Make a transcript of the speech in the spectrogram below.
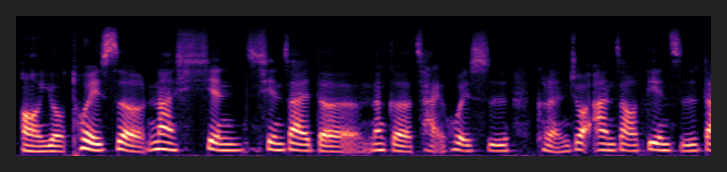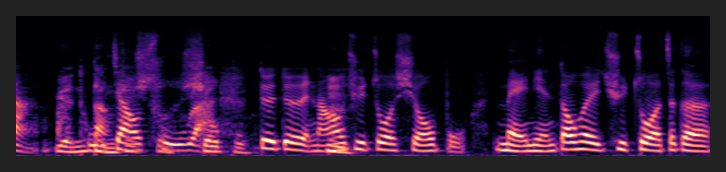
呃有褪色，那现现在的那个彩绘师可能就按照电子档把图交出来，对对，然后去做修补。每年都会去做这个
